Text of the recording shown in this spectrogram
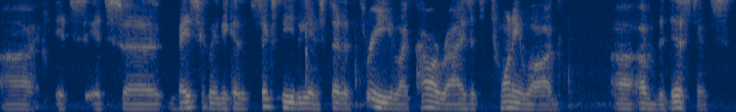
Uh, it's it's uh, basically because it's six dB instead of three, like power rise, it's 20 log uh, of the distance,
